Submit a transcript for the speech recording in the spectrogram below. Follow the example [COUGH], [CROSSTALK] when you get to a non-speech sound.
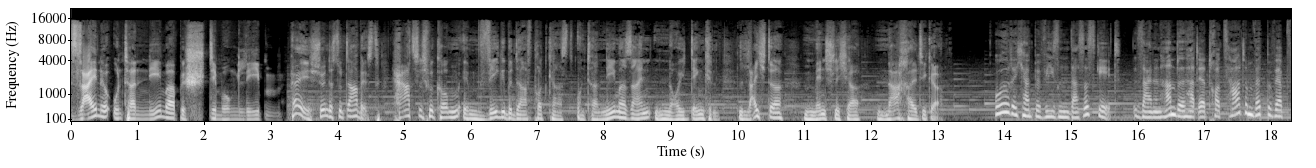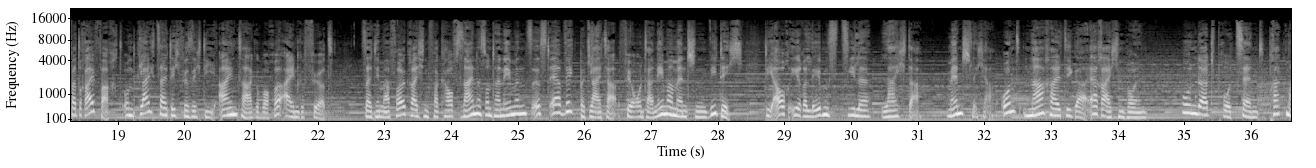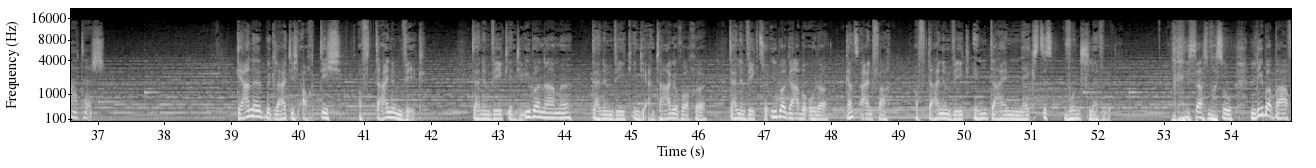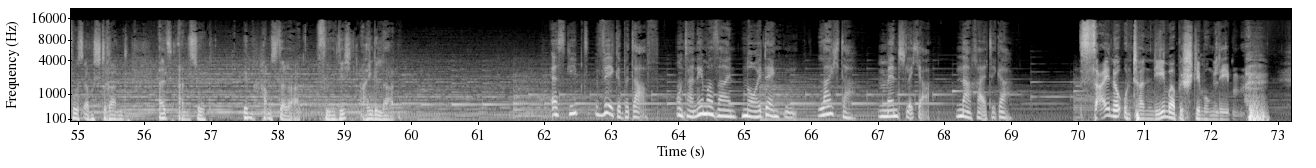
seine Unternehmerbestimmung leben. Hey, schön, dass du da bist. Herzlich willkommen im Wegebedarf Podcast Unternehmer sein, neu denken. Leichter, menschlicher, nachhaltiger. Ulrich hat bewiesen, dass es geht. Seinen Handel hat er trotz hartem Wettbewerb verdreifacht und gleichzeitig für sich die Ein-Tage-Woche eingeführt. Seit dem erfolgreichen Verkauf seines Unternehmens ist er Wegbegleiter für Unternehmermenschen wie dich die auch ihre Lebensziele leichter, menschlicher und nachhaltiger erreichen wollen. 100% pragmatisch. Gerne begleite ich auch dich auf deinem Weg. Deinem Weg in die Übernahme, deinem Weg in die Antagewoche, deinem Weg zur Übergabe oder ganz einfach auf deinem Weg in dein nächstes Wunschlevel. [LAUGHS] Ich sag's mal so, lieber barfuß am Strand als Anzug im Hamsterrad. Fühl dich eingeladen. Es gibt Wegebedarf. Unternehmer sein, neu denken. Leichter, menschlicher, nachhaltiger. Seine Unternehmerbestimmung leben.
